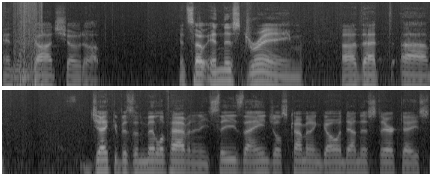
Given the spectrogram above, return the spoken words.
and then God showed up. And so in this dream, uh, that uh, Jacob is in the middle of heaven and he sees the angels coming and going down this staircase.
